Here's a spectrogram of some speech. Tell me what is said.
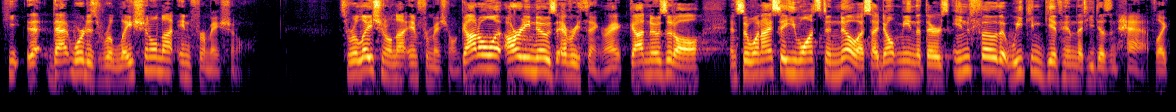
he, that, that word is relational, not informational. It's relational, not informational. God already knows everything, right? God knows it all. And so when I say He wants to know us, I don't mean that there's info that we can give Him that He doesn't have. Like,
